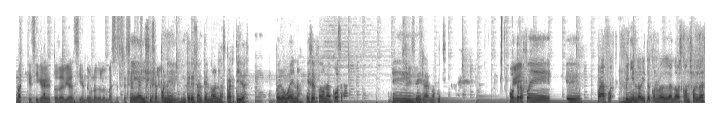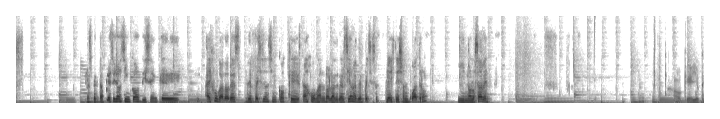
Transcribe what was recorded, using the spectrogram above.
más- Que siga todavía siendo uno de los más estresantes. Sí, ahí sí se pone interesante, ¿no? En las partidas. Pero bueno, esa fue una cosa eh, Sí, sí. de la noticia. Otra fue, eh, pa- viniendo ahorita con lo de las nuevas consolas, respecto a PlayStation 5, dicen que hay jugadores de PlayStation 5 que están jugando las versiones de Play- PlayStation 4 y no lo saben. Ok, ok.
